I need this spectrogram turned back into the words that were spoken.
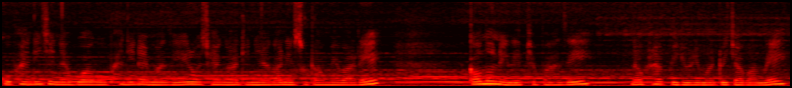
ကိုဖန်တီးခြင်းတဲ့ဘဝကိုဖန်တီးနိုင်ပါစေလို့ချန်ကဒီနေရာကနေဆုတောင်းပေးပါတယ်။ကောင်းသောနေ့လေးဖြစ်ပါစေ။ နောက်ထပ်ဗီဒီယိုတွေမှာတွေ့ကြပါမယ်။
